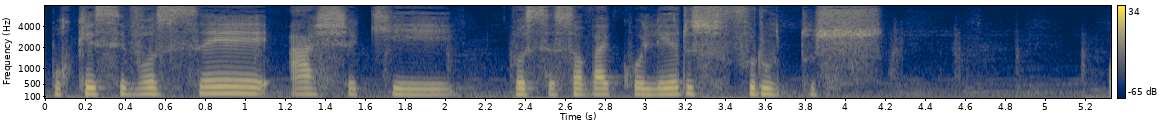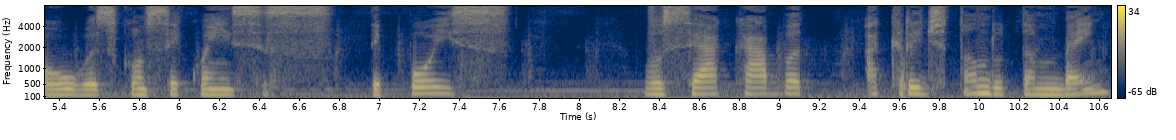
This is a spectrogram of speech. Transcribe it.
Porque se você acha que você só vai colher os frutos ou as consequências depois, você acaba acreditando também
